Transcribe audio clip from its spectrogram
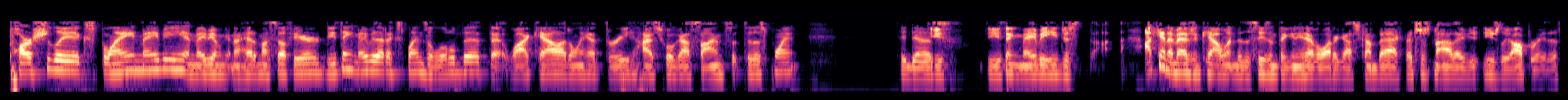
partially explain maybe, and maybe I'm getting ahead of myself here. Do you think maybe that explains a little bit that why Cal had only had three high school guys signed to this point? It does. Do you, do you think maybe he just? I can't imagine Cal went into the season thinking he'd have a lot of guys come back. That's just not how they usually operated.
